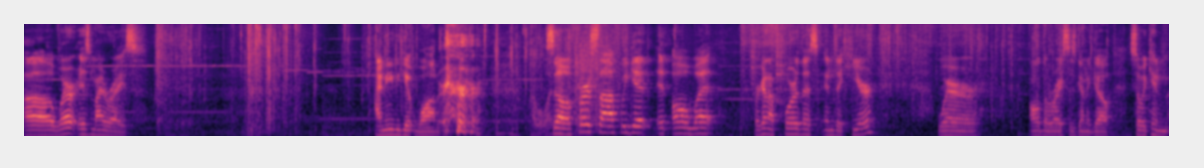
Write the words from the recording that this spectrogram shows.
Uh, where is my rice? I need to get water. I will let so first off, we get it all wet. We're gonna pour this into here, where all the rice is gonna go, so we can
